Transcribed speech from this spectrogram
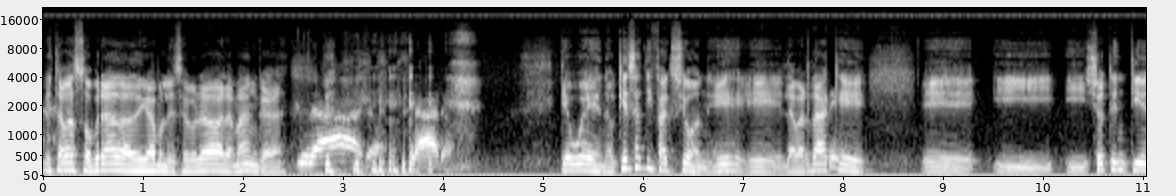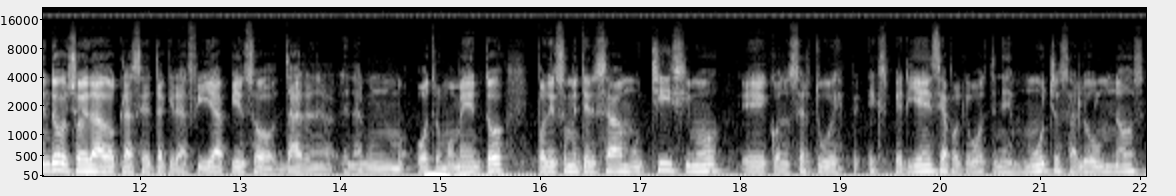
estaba sobrada, digamos, le sobraba la manga. Claro, claro. Qué bueno, qué satisfacción, eh, eh la verdad que eh, y, yo te entiendo, yo he dado clase de taquigrafía, pienso dar en, algún otro momento, por eso me interesaba muchísimo eh, conocer tu experiencia, porque vos tenés muchos alumnos,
